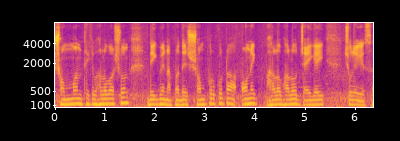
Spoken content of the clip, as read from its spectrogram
সম্মান থেকে ভালোবাসুন। দেখবেন আপনাদের সম্পর্কটা অনেক ভালো ভালো জায়গায় চলে গেছে।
